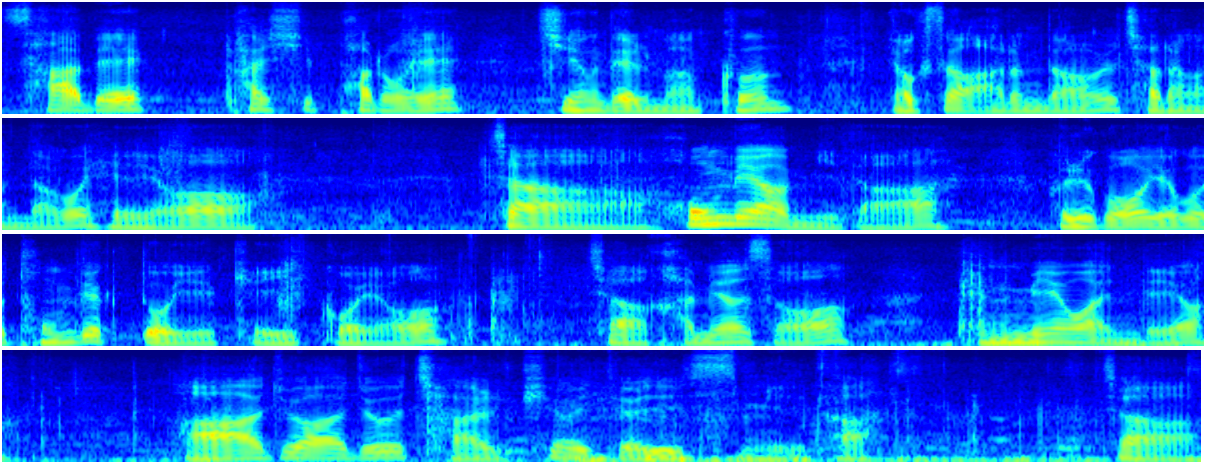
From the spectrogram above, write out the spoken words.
488호에 지정될 만큼 역사 아름다움을 자랑한다고 해요. 자, 홍매화입니다. 그리고 요거 동백도 이렇게 있고요. 자, 가면서 백매화인데요. 아주 아주 잘 피어져 있습니다. 자,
